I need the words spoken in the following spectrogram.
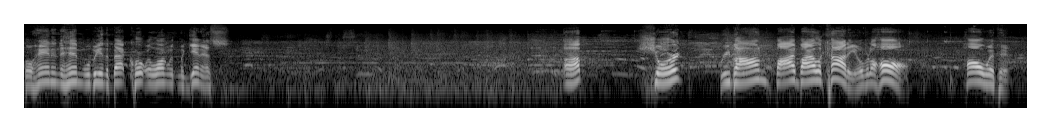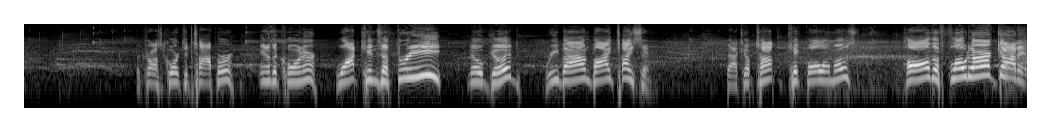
Bohannon and him will be in the backcourt along with McGinnis. Up. Short. Rebound by Bialacati. Over to Hall. Hall with it. Across court to Topper. Into the corner. Watkins a three. No good. Rebound by Tyson. Back up top. Kick ball almost. Hall, the floater. Got it.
